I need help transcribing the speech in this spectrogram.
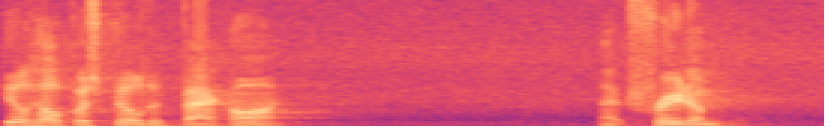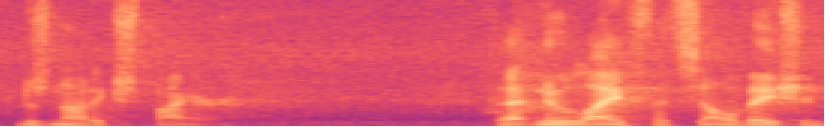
He'll help us build it back on. That freedom does not expire. That new life, that salvation,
